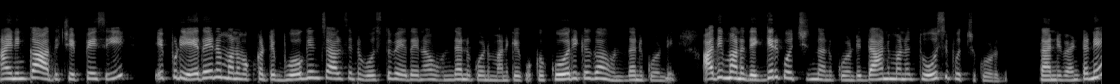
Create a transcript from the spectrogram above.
ఆయన ఇంకా అది చెప్పేసి ఇప్పుడు ఏదైనా మనం ఒకటి భోగించాల్సిన వస్తువు ఏదైనా ఉందనుకోండి మనకి ఒక కోరికగా ఉందనుకోండి అది మన దగ్గరికి వచ్చింది అనుకోండి దాన్ని మనం తోసిపుచ్చకూడదు. దాన్ని వెంటనే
